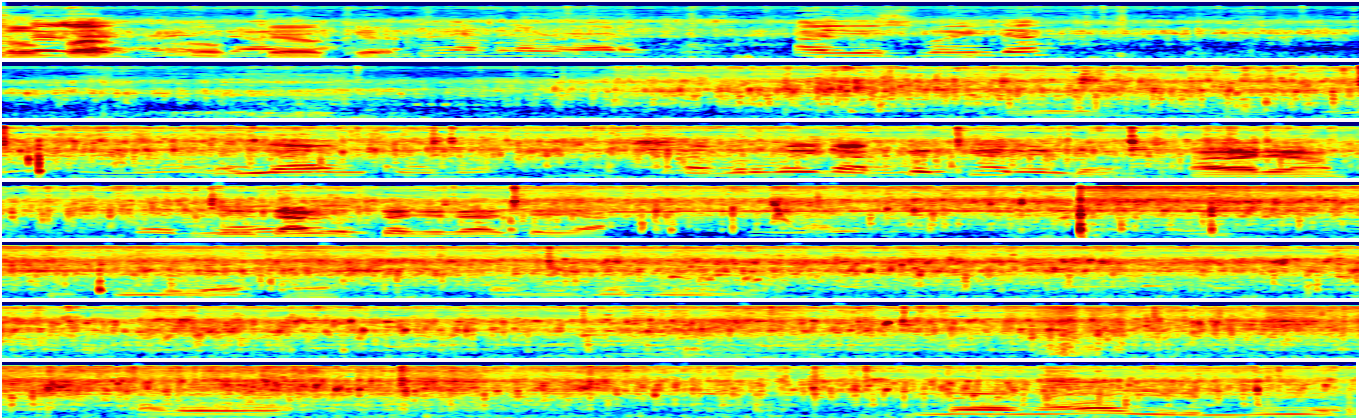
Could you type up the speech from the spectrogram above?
സൂപ്പർ. ഓക്കെ ഓക്കെ. ഹലോ. ഇല്ല ഞാൻ ഇരുമ്പ് ചെയ്യാം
